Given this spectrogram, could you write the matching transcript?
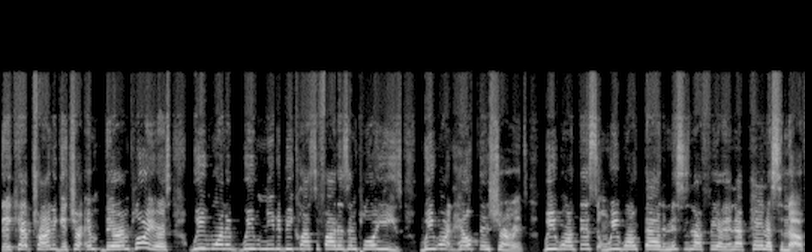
They kept trying to get your their employers. We want to we need to be classified as employees. We want health insurance. We want this and we want that and this is not fair. They're not paying us enough.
